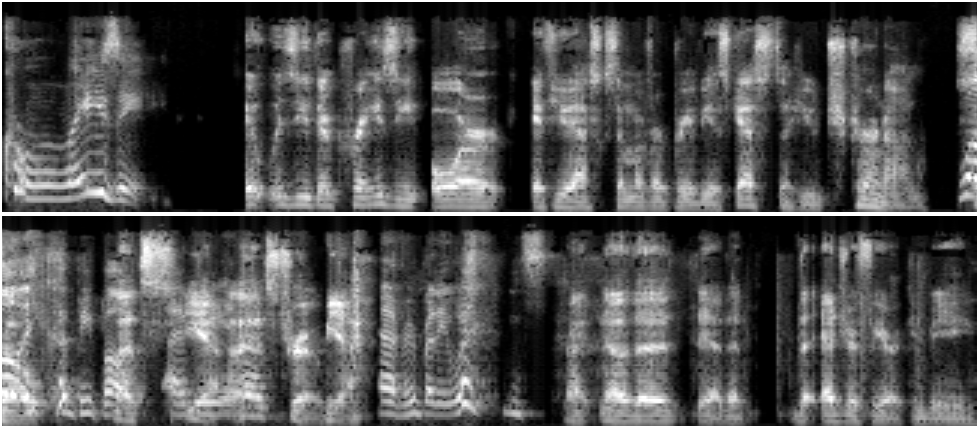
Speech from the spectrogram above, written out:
crazy. It was either crazy or, if you ask some of our previous guests, a huge turn on. Well, so it could be both. that's I yeah, mean, that's true. Yeah, everybody wins. right. No, the yeah, the the edge of fear can be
